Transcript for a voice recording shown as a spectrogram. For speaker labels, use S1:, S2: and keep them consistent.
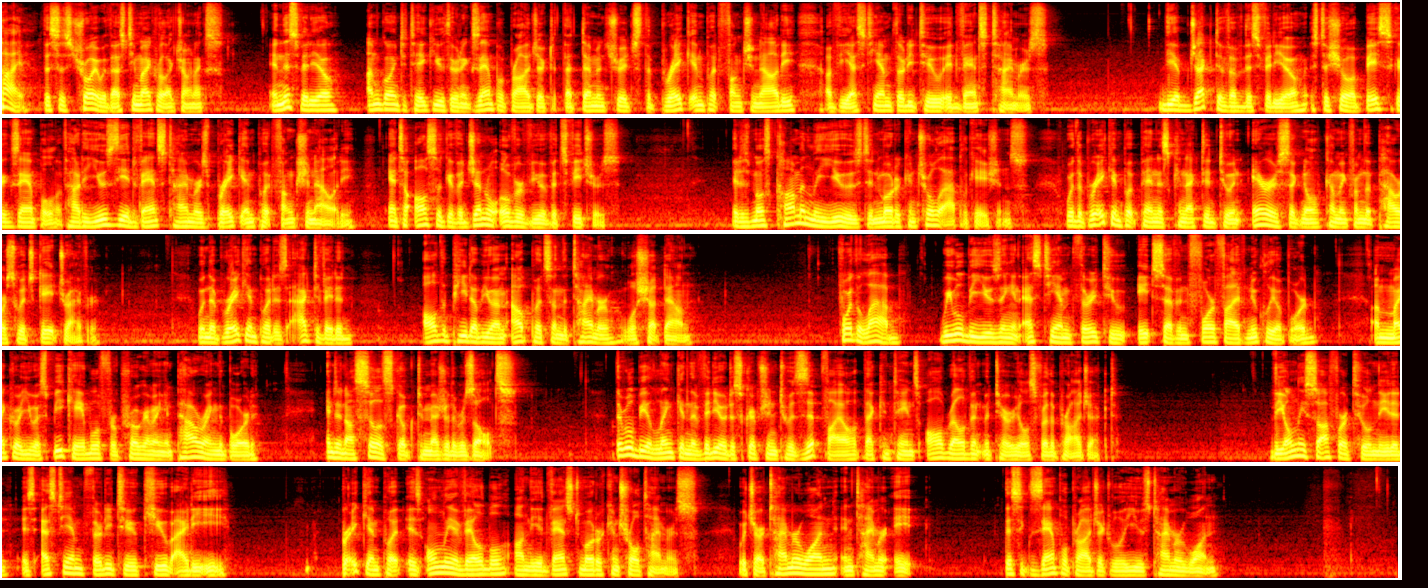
S1: Hi, this is Troy with STMicroelectronics. In this video, I'm going to take you through an example project that demonstrates the break input functionality of the STM32 advanced timers. The objective of this video is to show a basic example of how to use the advanced timer's break input functionality, and to also give a general overview of its features. It is most commonly used in motor control applications, where the break input pin is connected to an error signal coming from the power switch gate driver. When the break input is activated, all the PWM outputs on the timer will shut down. For the lab, we will be using an STM32H745 Nucleo board, a micro USB cable for programming and powering the board, and an oscilloscope to measure the results. There will be a link in the video description to a zip file that contains all relevant materials for the project. The only software tool needed is STM32 Cube IDE. Break input is only available on the advanced motor control timers, which are timer 1 and timer 8. This example project will use timer 1.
